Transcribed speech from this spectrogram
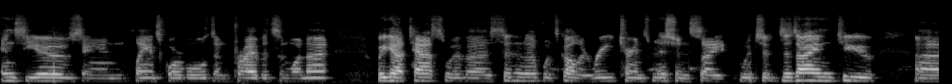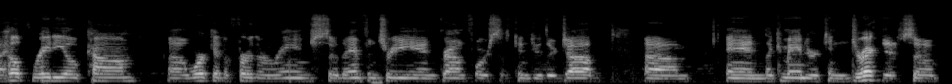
NCOs and Lance Corporals and privates and whatnot, we got tasked with uh, setting up what's called a retransmission site, which is designed to uh, help radio com uh, work at a further range so the infantry and ground forces can do their job um, and the commander can direct it. So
